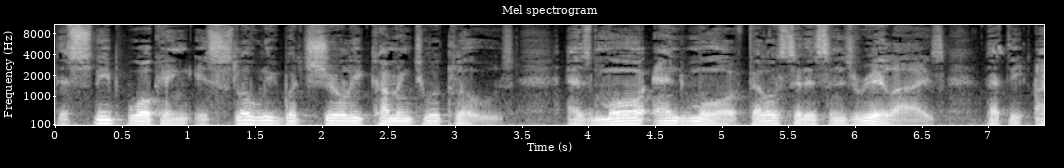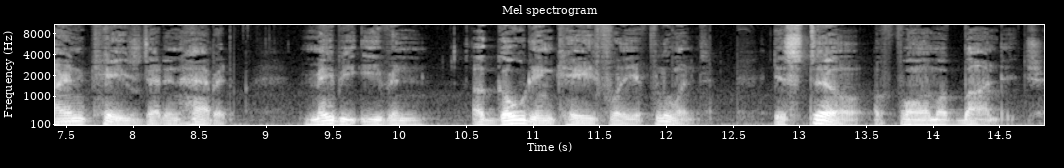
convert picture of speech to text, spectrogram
the sleepwalking is slowly but surely coming to a close as more and more fellow citizens realize that the iron cage that inhabit, maybe even a golden cage for the affluent, is still a form of bondage.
